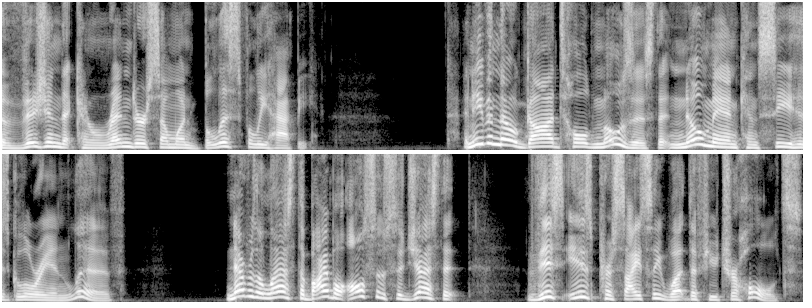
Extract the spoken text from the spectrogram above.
the vision that can render someone blissfully happy. And even though God told Moses that no man can see his glory and live, nevertheless, the Bible also suggests that this is precisely what the future holds.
